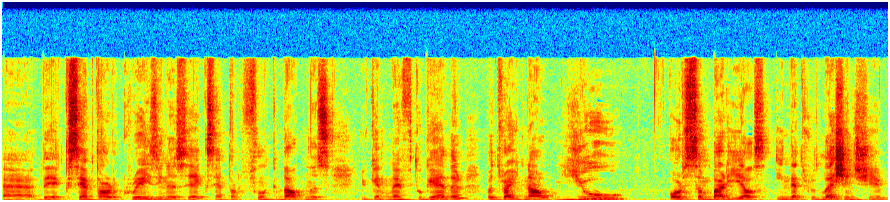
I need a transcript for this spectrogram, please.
Uh, they accept our craziness, they accept our flunked outness. You can laugh together, but right now you or somebody else in that relationship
